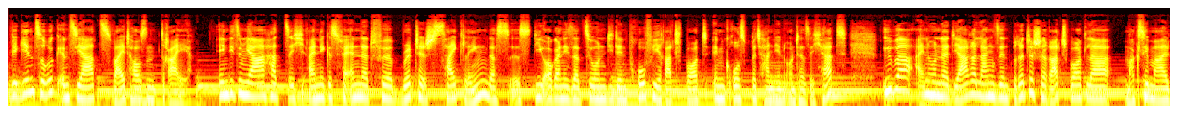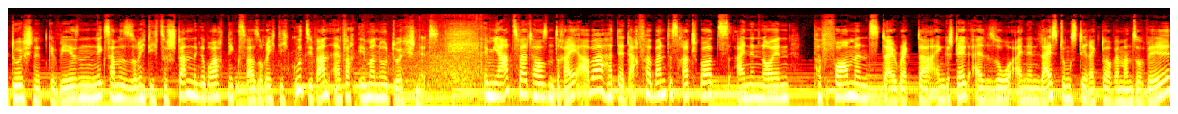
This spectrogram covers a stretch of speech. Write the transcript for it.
Wir gehen zurück ins Jahr 2003. In diesem Jahr hat sich einiges verändert für British Cycling. Das ist die Organisation, die den Profi-Radsport in Großbritannien unter sich hat. Über 100 Jahre lang sind britische Radsportler maximal Durchschnitt gewesen. Nichts haben sie so richtig zustande gebracht, nichts war so richtig gut. Sie waren einfach immer nur Durchschnitt. Im Jahr 2003 aber hat der Dachverband des Radsports einen neuen Performance Director eingestellt, also einen Leistungsdirektor, wenn man so will.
